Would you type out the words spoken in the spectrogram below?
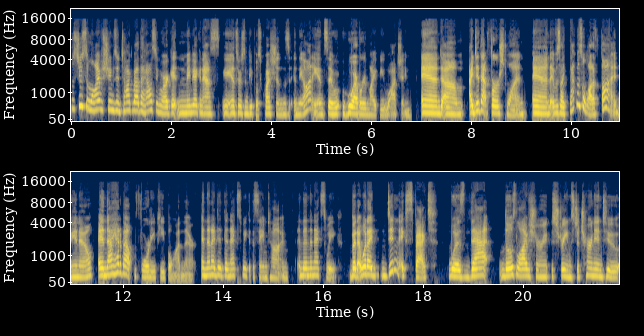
let's do some live streams and talk about the housing market and maybe I can ask answer some people's questions in the audience, so whoever might be watching. And um, I did that first one and it was like that was a lot of fun, you know. And I had about 40 people on there. And then I did the next week at the same time and then the next week. But what I didn't expect was that those live streams to turn into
